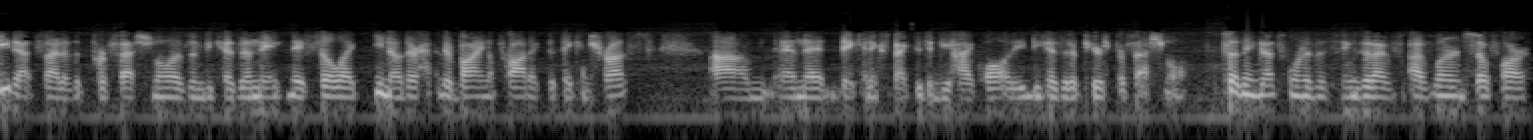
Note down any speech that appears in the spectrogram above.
see that side of the professionalism because then they, they feel like you know they're they're buying a product that they can trust um, and that they can expect it to be high quality because it appears professional. So I think that's one of the things that I've I've learned so far.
